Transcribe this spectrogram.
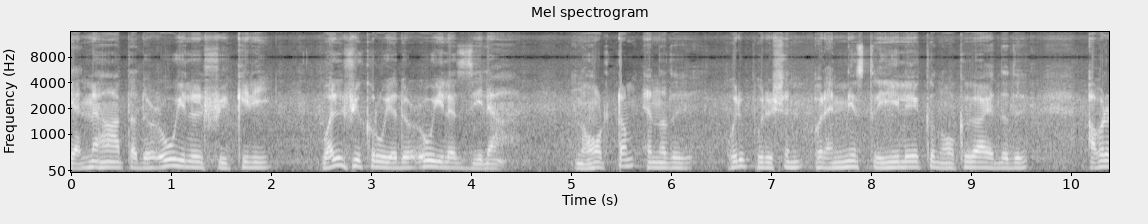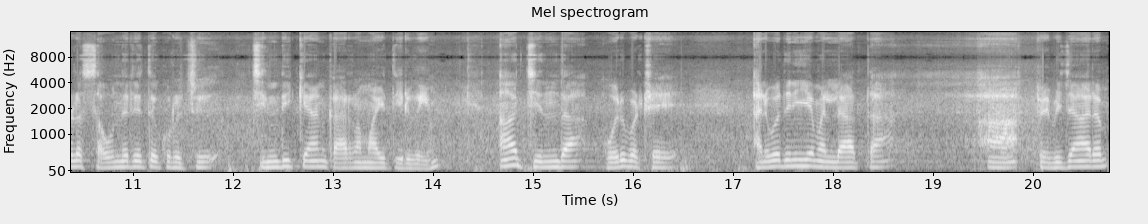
എന്നഹാ തദുഴു ഇലൽ ഫിക്കിരി വൽ ഫിക്രു യദുഴു ഇല സിന. നോട്ടം എന്നത് ഒരു പുരുഷൻ ഒരു അന്യ സ്ത്രീയിലേക്ക് നോക്കുക എന്നത് അവരുടെ സൗന്ദര്യത്തെക്കുറിച്ച് ചിന്തിക്കാൻ കാരണമായി തീരുകയും ആ ചിന്ത ഒരുപക്ഷെ അനുവദനീയമല്ലാത്ത ആ വ്യഭിചാരം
